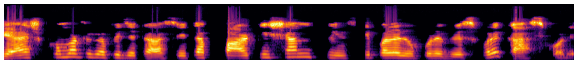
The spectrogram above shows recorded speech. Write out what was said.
গ্যাস ক্রোমাটোগ্রাফি যেটা আছে, এটা পার্টিশন প্রিন্সিপালের উপরে বেস করে কাজ করে।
